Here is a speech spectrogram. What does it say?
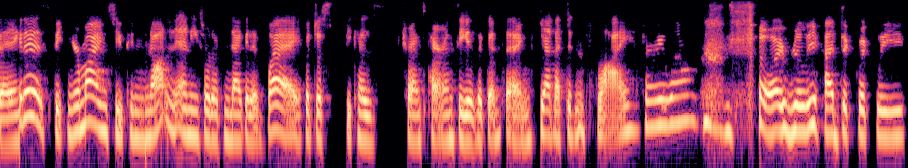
saying it is, speaking your mind. So you can not in any sort of negative way, but just because transparency is a good thing. Yeah, that didn't fly very well. so I really had to quickly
